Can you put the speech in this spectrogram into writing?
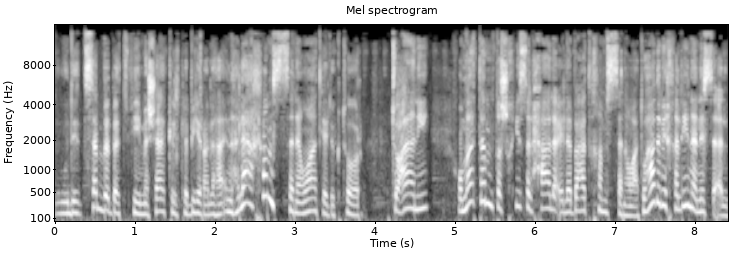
ودي تسببت في مشاكل كبيرة لها إنها لها خمس سنوات يا دكتور تعاني وما تم تشخيص الحالة إلا بعد خمس سنوات. وهذا بيخلينا نسأل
